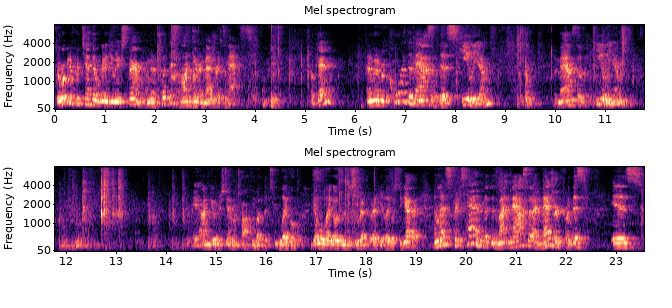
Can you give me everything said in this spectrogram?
So we're going to pretend that we're going to do an experiment. I'm going to put this on here and measure its mass. Okay? And I'm going to record the mass of this helium. The mass of helium. Okay, and you understand I'm talking about the two Lego, yellow Legos and the two red, red Legos together. And let's pretend that the mass that I measured for this is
